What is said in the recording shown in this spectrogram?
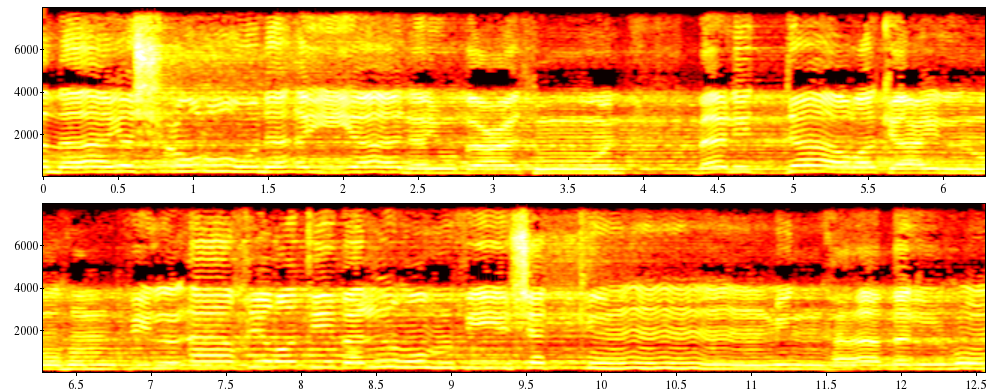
وما يشعرون أيان يبعثون بل ادارك علمهم في الآخرة بل هم في شك منها بل هم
